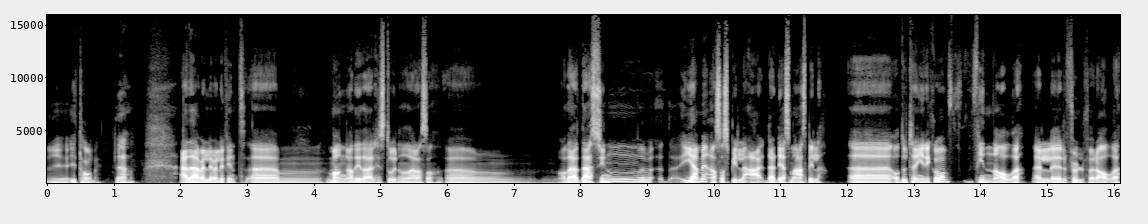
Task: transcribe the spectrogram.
i, i tårnet. Ja. Nei, det er veldig, veldig fint. Um, mange av de der historiene der, altså. Um, og det er, det er synd jeg mener, Altså, spillet er Det er det som er spillet. Uh, og du trenger ikke å finne alle eller fullføre alle.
